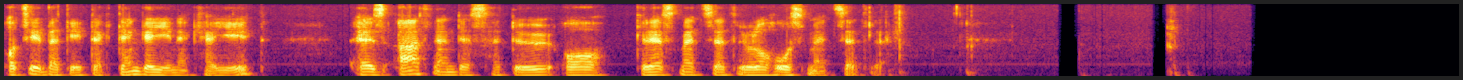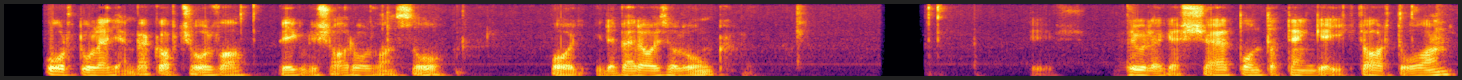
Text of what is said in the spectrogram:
acélbetétek tengelyének helyét, ez átrendezhető a keresztmetszetről a hosszmetszetre. Ortó legyen bekapcsolva, végül is arról van szó, hogy ide berajzolunk, és előlegessel pont a tengelyig tartóan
